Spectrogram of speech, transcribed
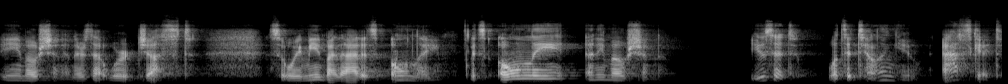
emotion. And there's that word just so, what we mean by that is only. It's only an emotion. Use it. What's it telling you? Ask it.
